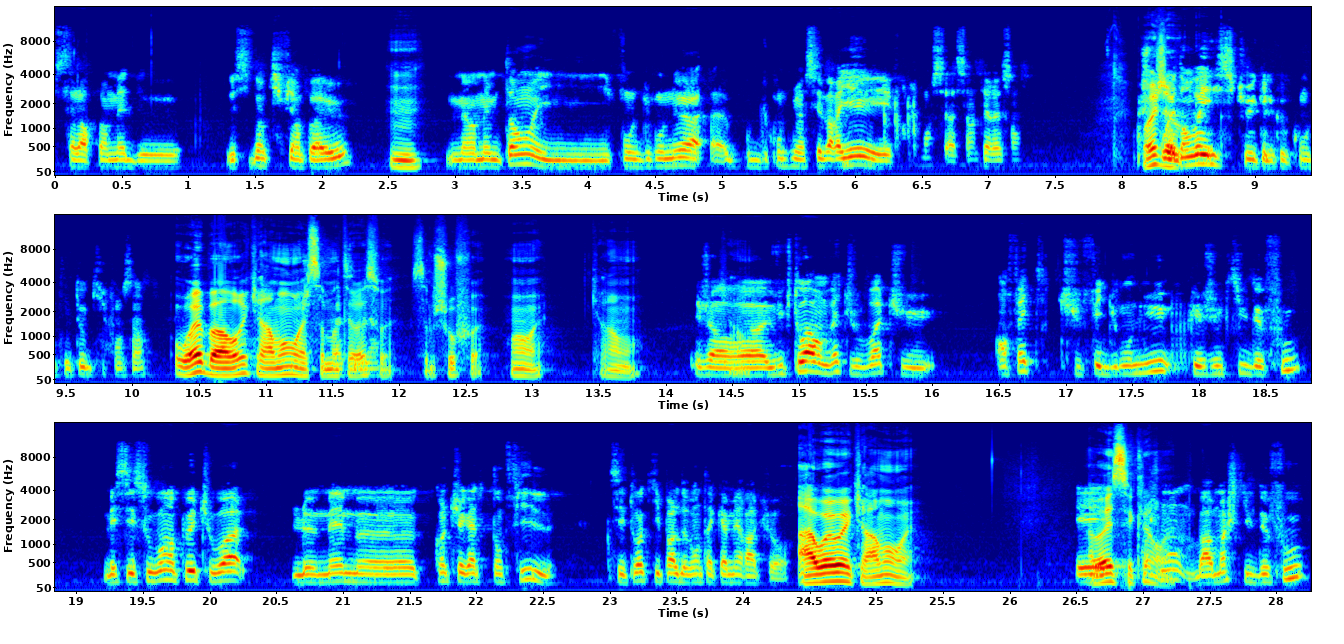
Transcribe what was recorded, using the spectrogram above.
ça leur permet de, de s'identifier un peu à eux Mm. mais en même temps, ils font du contenu, euh, du contenu assez varié et franchement, c'est assez intéressant. Je Ouais, pourrais t'envoyer si tu veux quelques comptes et tout qui font ça. Ouais, bah en vrai, carrément, ouais, ça m'intéresse, ouais. Ça me chauffe, ouais. Ouais, ouais, carrément. Genre, carrément. euh, vu que toi, en fait, je vois, tu, en fait, tu fais du contenu que je kiffe de fou, mais c'est souvent un peu, tu vois, le même, euh, quand tu regardes ton fil, c'est toi qui parles devant ta caméra, tu vois. Ah ouais, ouais, carrément, ouais. Et Ah ouais, c'est clair, franchement, bah, moi, je kiffe de fou,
